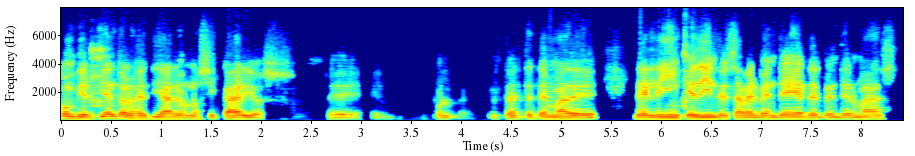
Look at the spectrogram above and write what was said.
convirtiendo a los SDR en unos sicarios. Eh, por todo este tema de, de, LinkedIn, del saber vender, del vender más.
